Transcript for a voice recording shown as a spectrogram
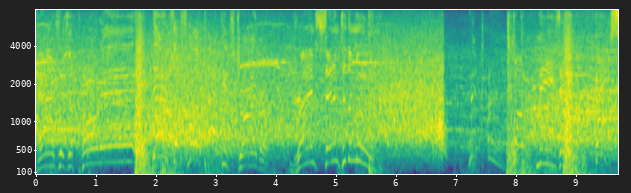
has his opponent. There's a small package driver. Grimes sent him to the moon. Both knees into the face.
